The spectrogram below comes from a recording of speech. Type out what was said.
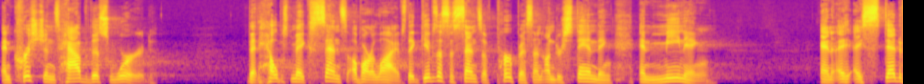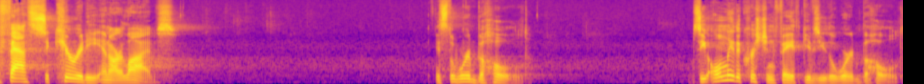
And Christians have this word that helps make sense of our lives, that gives us a sense of purpose and understanding and meaning and a, a steadfast security in our lives. It's the word behold. See, only the Christian faith gives you the word behold.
